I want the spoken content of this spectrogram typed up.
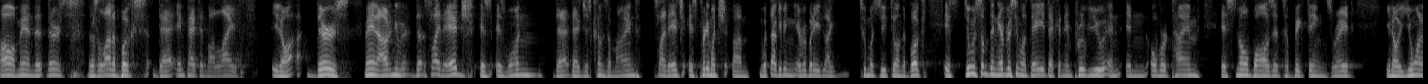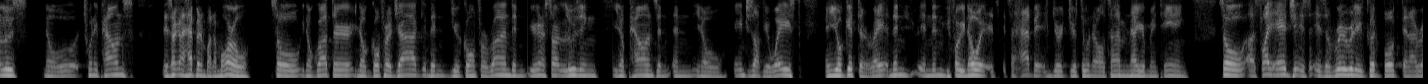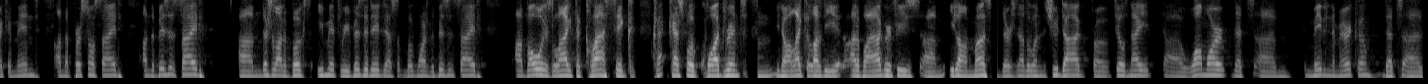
Oh man there's there's a lot of books that impacted my life you know, there's man, I don't even the slight edge is is one that that just comes to mind. Slight edge is pretty much um without giving everybody like too much detail in the book, is doing something every single day that can improve you and and over time it snowballs into big things, right? You know, you want to lose, you know, 20 pounds, it's not gonna happen by tomorrow. So, you know, go out there, you know, go for a jog, and then you're going for a run, then you're gonna start losing, you know, pounds and, and you know, inches off your waist, and you'll get there, right? And then and then before you know it, it's, it's a habit and you're just doing it all the time. And now you're maintaining. So a Slight Edge is, is a really, really good book that I recommend on the personal side. On the business side, um, there's a lot of books. E-Myth Revisited, that's one on the business side. I've always liked the classic cash flow quadrant. Um, you know, I like a lot of the autobiographies. Um, Elon Musk. There's another one, Shoe Dog from Phil Knight. Uh, Walmart. That's um, made in America. That's uh,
